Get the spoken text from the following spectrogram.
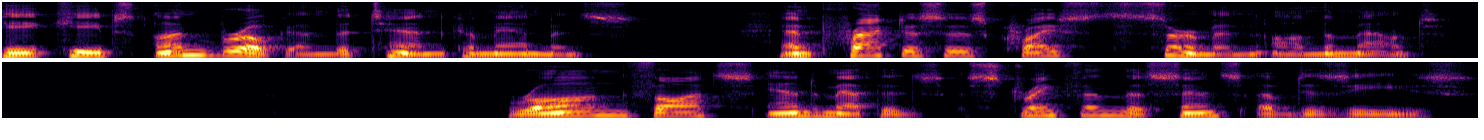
he keeps unbroken the Ten Commandments and practices Christ's Sermon on the Mount. Wrong thoughts and methods strengthen the sense of disease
